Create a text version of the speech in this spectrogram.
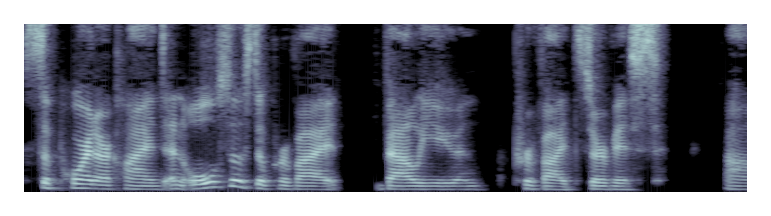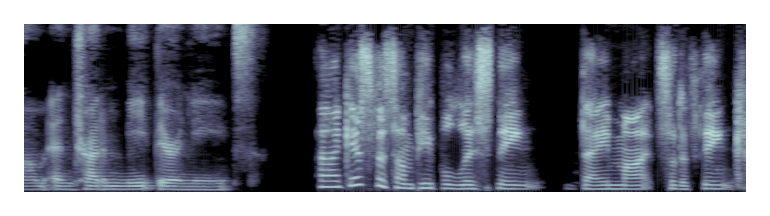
support our clients and also still provide value and provide service um, and try to meet their needs. I guess for some people listening, they might sort of think,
